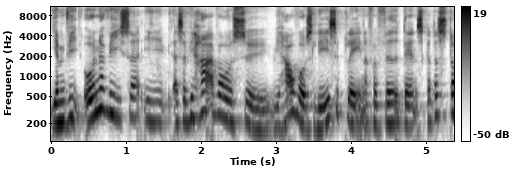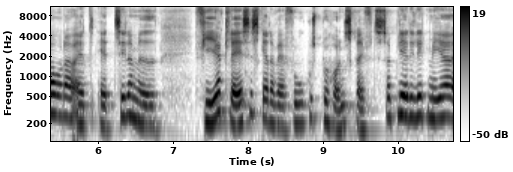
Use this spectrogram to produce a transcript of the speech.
Jamen, vi underviser i, altså vi har vores, øh, vi har jo vores læseplaner for faget dansk, og der står der, at, at til og med 4. klasse skal der være fokus på håndskrift. Så bliver det lidt mere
